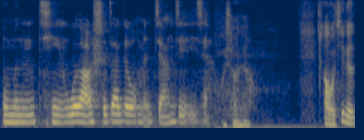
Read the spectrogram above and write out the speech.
我们请吴老师再给我们讲解一下。我想想，啊，我记得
